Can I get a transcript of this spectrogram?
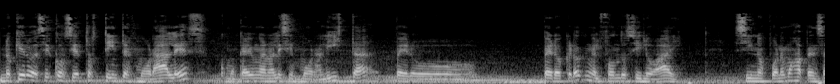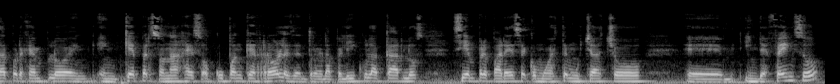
no quiero decir con ciertos tintes morales, como que hay un análisis moralista, pero, pero creo que en el fondo sí lo hay. Si nos ponemos a pensar, por ejemplo, en, qué personajes ocupan qué roles dentro de la película, Carlos siempre parece como este muchacho eh, indefenso,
